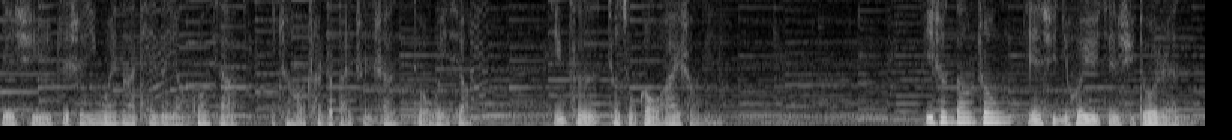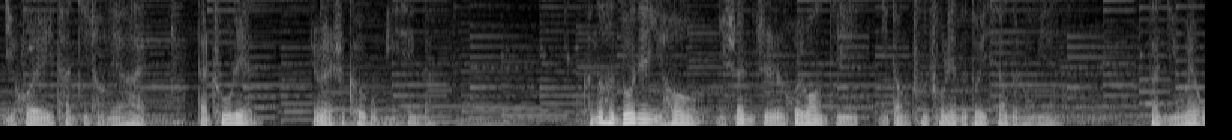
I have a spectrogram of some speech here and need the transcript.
也许只是因为那天的阳光下，你正好穿着白衬衫对我微笑，仅此就足够我爱上你了。一生当中，也许你会遇见许多人，你会谈几场恋爱，但初恋永远是刻骨铭心的。可能很多年以后，你甚至会忘记你当初初恋的对象的容颜，但你永远无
